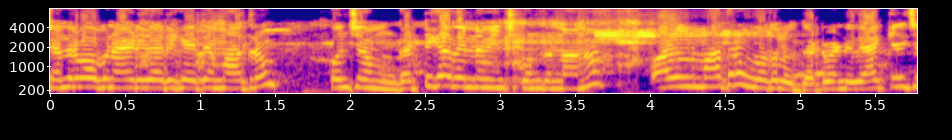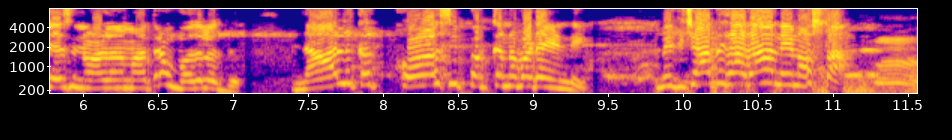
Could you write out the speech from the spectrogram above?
చంద్రబాబు నాయుడు గారికి అయితే మాత్రం కొంచెం గట్టిగా విన్నవించుకుంటున్నాను. వాళ్ళని మాత్రం వదలొద్దు. అటువంటి వ్యాఖ్యలు చేసిన వాళ్ళని మాత్రం వదలొద్దు. నాలుక కోసి పక్కన పడేయండి. మీకు చేత కాదా? నేను వస్తా. ఉమ్,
